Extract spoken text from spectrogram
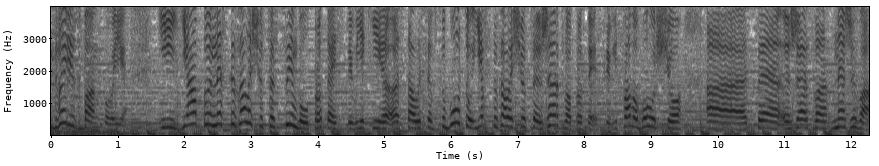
двері з банкової. І я б не сказала, що це символ протестів, які е, сталися в суботу. Я б сказала, що це жертва протестів. І слава Богу, що е, це жертва не жива.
